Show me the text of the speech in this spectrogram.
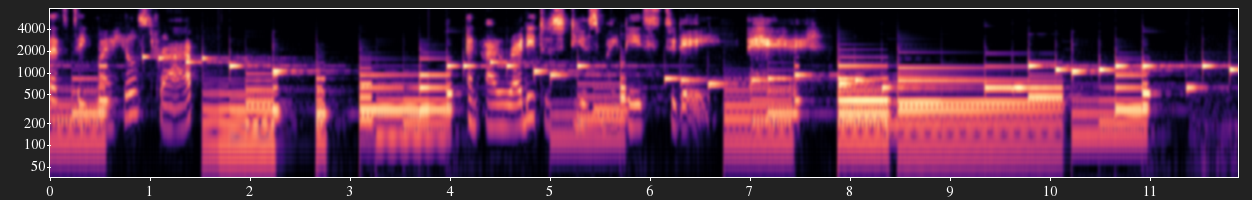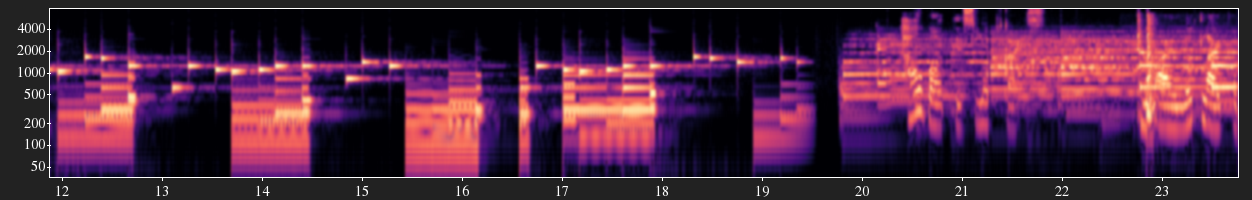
Let's take my heel strap and I'm ready to seduce my dates today. How about this look, guys? Do I look like a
